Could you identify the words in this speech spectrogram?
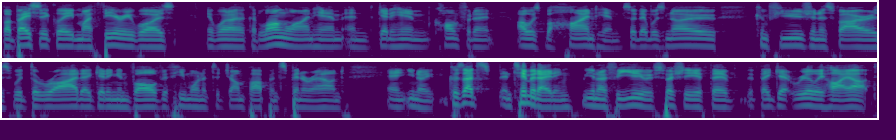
But basically, my theory was if I could long line him and get him confident, I was behind him, so there was no confusion as far as with the rider getting involved if he wanted to jump up and spin around and you know because that's intimidating you know for you especially if they if they get really high up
